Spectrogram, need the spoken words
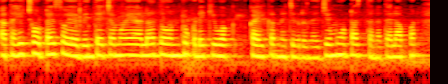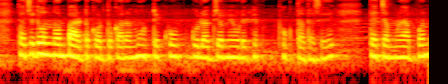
आता हे छोटं आहे सोयाबीन त्याच्यामुळे याला दोन तुकडे किंवा काही करण्याची गरज नाही. जे मोठं असतं ना त्याला आपण त्याचे दोन दोन पार्ट करतो कारण मोठे खूप गुलाबजाम एवढे फे फुगतात असे. त्याच्यामुळे आपण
